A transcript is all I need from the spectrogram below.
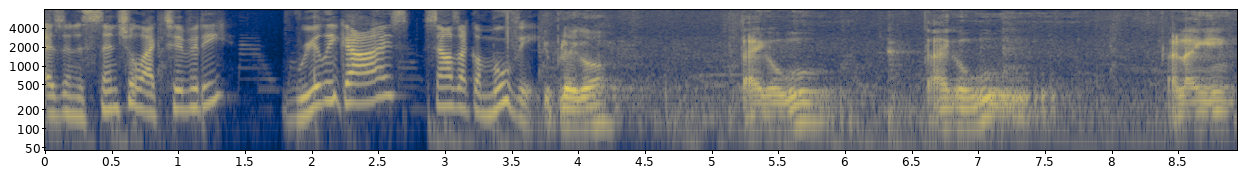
as an essential activity. Really, guys? Sounds like a movie. You play golf? Tiger Woods. Tiger Woods. I like him.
